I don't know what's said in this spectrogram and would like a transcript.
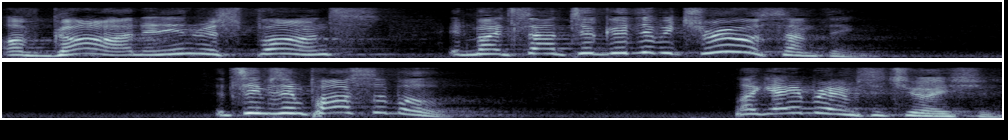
of God, and in response, it might sound too good to be true or something. It seems impossible. Like Abraham's situation.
